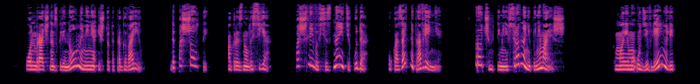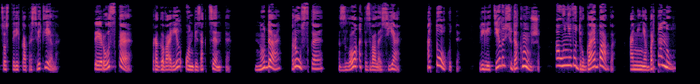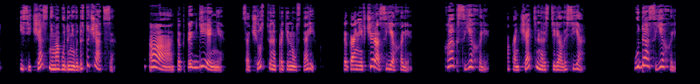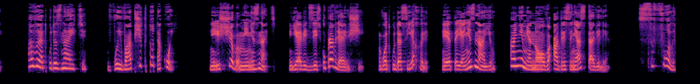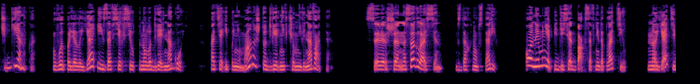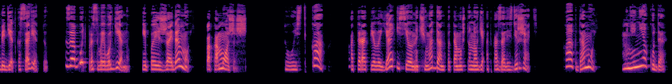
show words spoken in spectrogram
Он мрачно взглянул на меня и что-то проговорил. «Да пошел ты!» — огрызнулась я. Пошли вы все знаете куда. Указать направление. Впрочем, ты меня все равно не понимаешь. К моему удивлению, лицо старика просветлело. «Ты русская?» — проговорил он без акцента. «Ну да, русская», — зло отозвалась я. «А толку-то? Прилетела сюда к мужу, а у него другая баба, а меня бортанул, и сейчас не могу до него достучаться». «А, так ты гений!» — сочувственно протянул старик. «Так они вчера съехали. «Как съехали?» Окончательно растерялась я. «Куда съехали? А вы откуда знаете? Вы вообще кто такой?» «Еще бы мне не знать. Я ведь здесь управляющий. Вот куда съехали, это я не знаю. Они мне нового адреса не оставили». «Сволочь, Генка!» Выпалила я и изо всех сил пнула дверь ногой, хотя и понимала, что дверь ни в чем не виновата. «Совершенно согласен», — вздохнул старик. Он и мне 50 баксов не доплатил. Но я тебе, детка, советую. Забудь про своего Гену и поезжай домой, пока можешь». «То есть как?» – оторопела я и села на чемодан, потому что ноги отказались держать. «Как домой? Мне некуда».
